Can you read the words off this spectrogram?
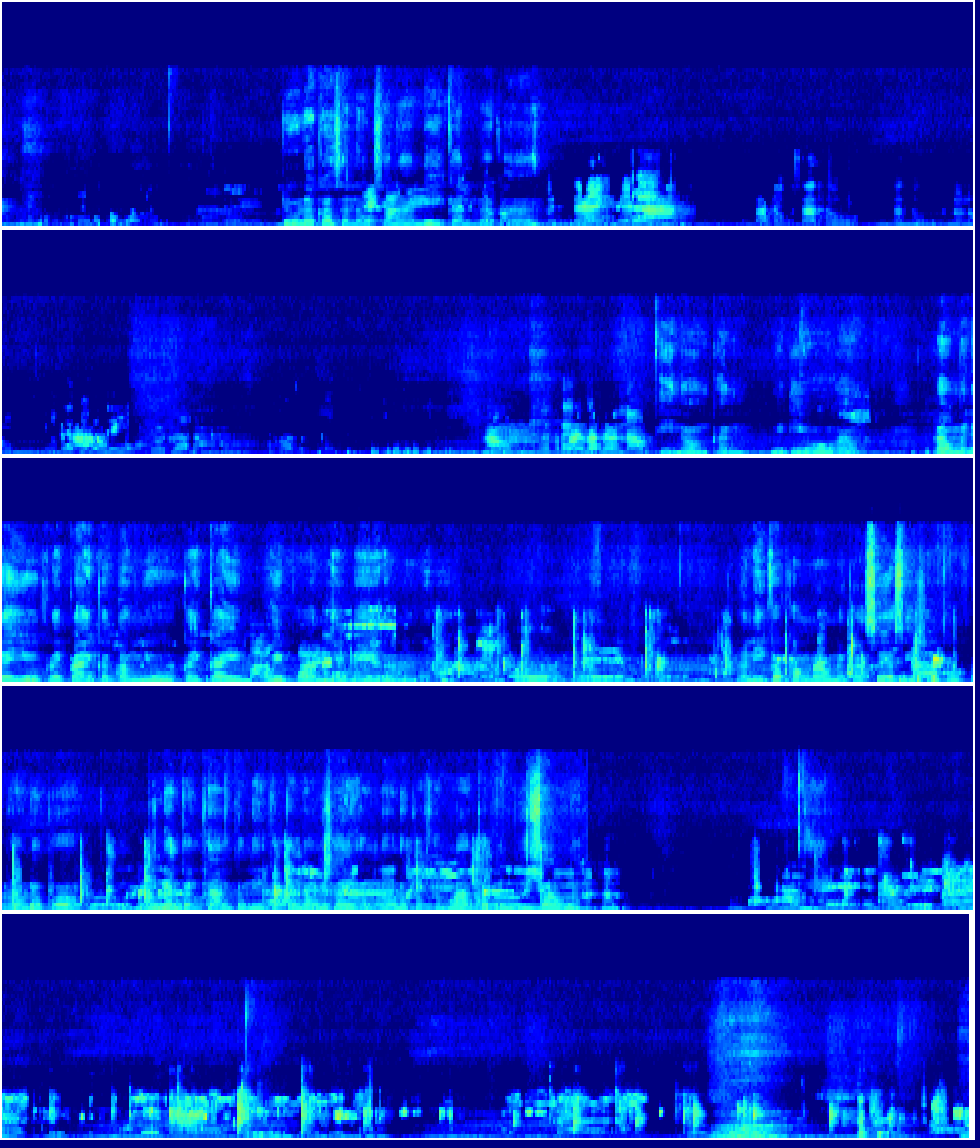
ดูแล้วก็สนุกสนานดีกันนะคะแจ้งเดี๋ยวนะสาธุสาธุสาธุลูกๆเอาทำไมว่าเดินเนาะพี่น้องกันวิดีโอเอา เราไม่ได้อยู่ใกล้ๆก็ต้องอยู่ไกลๆอวยพรให้แม่เท่านั้นค่ะ อันนี้ก็ของเรานะคะ เสื้อสีชมพูของเราแล้วก็ที่นั่งข้างๆตัวนี้ก็เป็นน้องชายของเราแล้วก็ข้างล่างก็เป็นพี่สาวนะม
